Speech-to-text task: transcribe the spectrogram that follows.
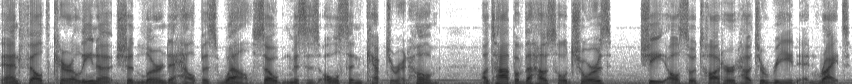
and felt Carolina should learn to help as well, so Mrs. Olsson kept her at home. On top of the household chores, she also taught her how to read and write.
